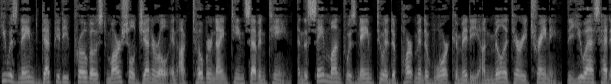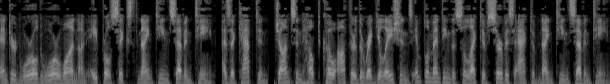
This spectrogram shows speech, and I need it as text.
He was named Deputy Provost Marshal General in October 1917, and the same month was named to a Department of War Committee on Military Training. The U.S. had entered World War I on April 6, 1917. As a captain, Johnson helped co author the regulations implementing the Selective Service Act of 1917.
